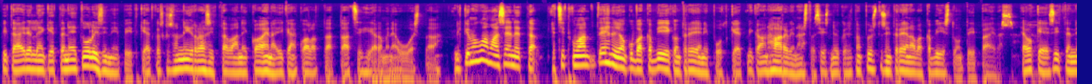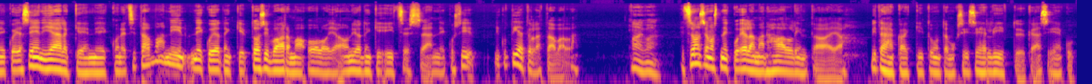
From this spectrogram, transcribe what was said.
pitää edelleenkin, että ne ei tulisi niin pitkiä, koska se on niin rasittavaa niin aina ikään kuin aloittaa tatsin hierominen uudestaan. Niin kyllä mä huomaan sen, että, että sitten kun mä oon tehnyt jonkun vaikka viikon treeniputkeet, mikä on harvinaista siis nykyisin, että mä pystyisin treenaamaan vaikka viisi tuntia päivässä. Ja okei, sitten niin kuin, ja sen jälkeen, niin kuin, että sitä on vaan niin, niin kuin jotenkin tosi varma olo ja on jotenkin itsessään niin kuin, niin kuin tietyllä tavalla. Aivan. Et se on semmoista niin kuin elämänhallintaa ja mitähän kaikki tuntemuksia siihen liittyykään siihen, kun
